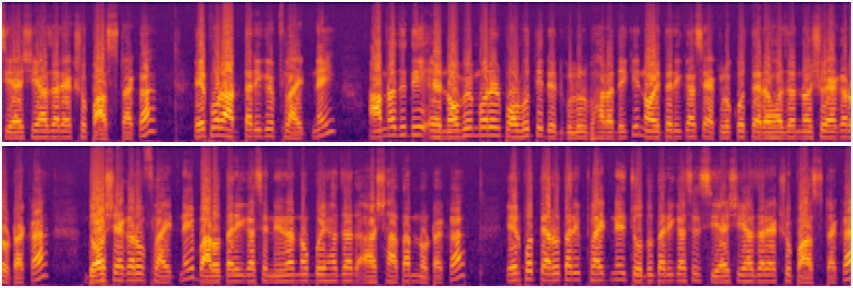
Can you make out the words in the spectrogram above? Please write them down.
ছিয়াশি হাজার একশো পাঁচ টাকা। এরপর আট তারিখে ফ্লাইট নেই। আমরা যদি নভেম্বরের পরবর্তী ডেটগুলোর ভাড়া দেখি, নয় তারিখ আছে এক লক্ষ তেরো হাজার নয়শো এগারো টাকা, দশ এগারো ফ্লাইট নেই, বারো তারিখ আছে নিরানব্বই হাজার সাতান্ন টাকা, এরপর তেরো তারিখ ফ্লাইট নেই, চোদ্দ তারিখ আছে ছিয়াশি হাজার একশো পাঁচ টাকা,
